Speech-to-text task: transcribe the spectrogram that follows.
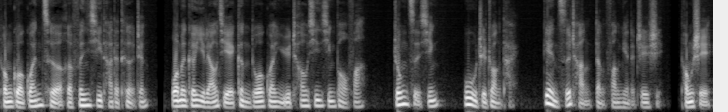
通过观测和分析它的特征，我们可以了解更多关于超新星爆发、中子星、物质状态、电磁场等方面的知识。同时，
